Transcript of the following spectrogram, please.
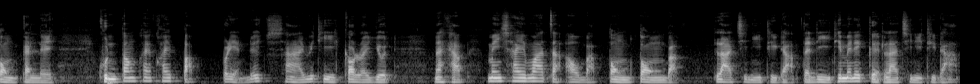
ตรงกันเลย คุณต้องค่อยๆ ปรับ เปลี่ยนด้วยใช้วิธีกลยุทธ์นะครับ ไม่ใช่ว่าจะเอาแบบตรงๆแบบราชินีถือดาบแต่ดีที่ไม่ได้เกิดราชินีถือดาบ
